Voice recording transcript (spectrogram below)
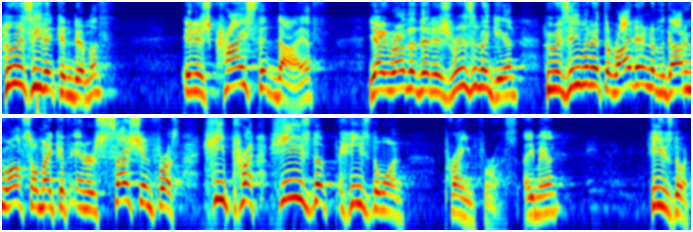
Who is he that condemneth? It is Christ that dieth, Yea, rather that is risen again, who is even at the right hand of the God, who also maketh intercession for us. He pray, he's, the, he's the one praying for us. Amen? He is the one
